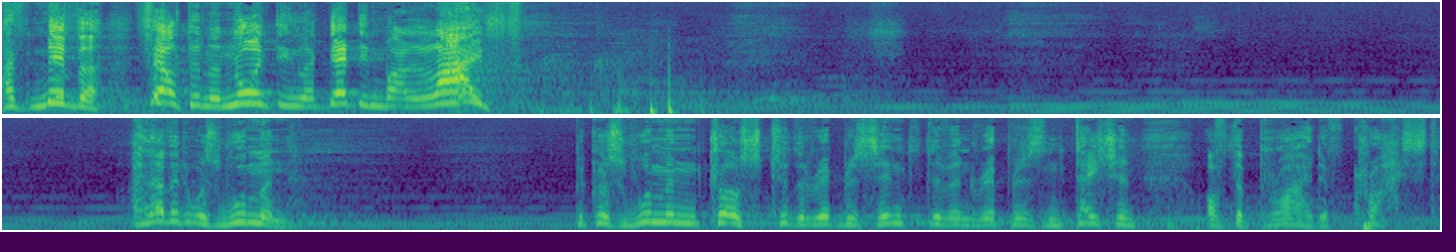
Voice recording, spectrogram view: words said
I've never felt an anointing like that in my life. I love it was woman because women close to the representative and representation of the bride of Christ.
